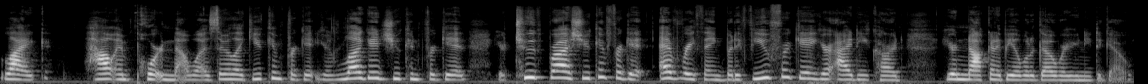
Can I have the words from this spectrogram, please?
like how important that was. They're like, you can forget your luggage, you can forget your toothbrush, you can forget everything, but if you forget your ID card, you're not going to be able to go where you need to go.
